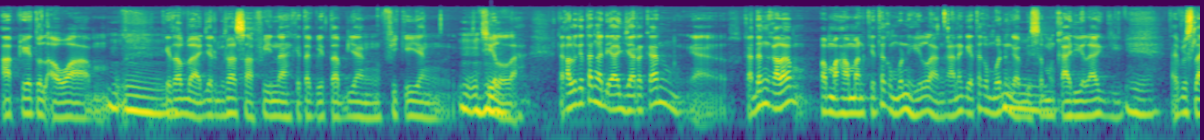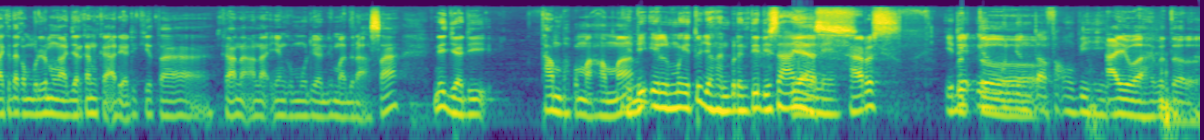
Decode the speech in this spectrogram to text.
akidatul awam. Mm-hmm. Kita belajar misal Safinah, kitab-kitab yang fikih yang mm-hmm. kecil lah. Nah, kalau kita nggak diajarkan, ya kadang kala pemahaman kita kemudian hilang karena kita kemudian nggak mm. bisa mengkaji lagi. Yeah. Tapi setelah kita kemudian mengajarkan ke adik-adik kita, ke anak-anak yang kemudian di madrasah, ini jadi tambah pemahaman. Jadi ilmu itu jangan berhenti di saya yes. nih, harus itu betul. ilmu yuntafa'u bihi. Ayo betul.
